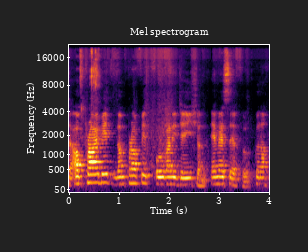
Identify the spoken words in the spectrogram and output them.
자, a private non-profit organization (MSF) 끊어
